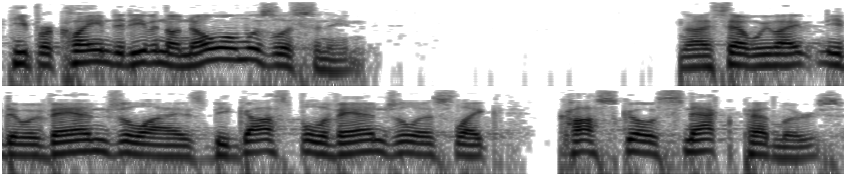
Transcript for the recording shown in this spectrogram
he proclaimed it even though no one was listening. And I said we might need to evangelize, be gospel evangelists like Costco snack peddlers,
